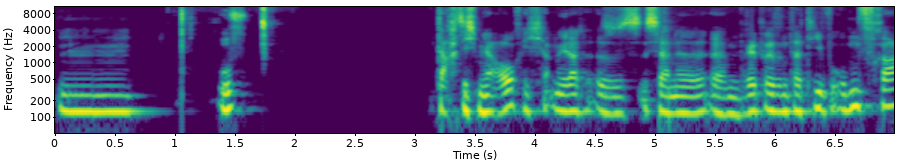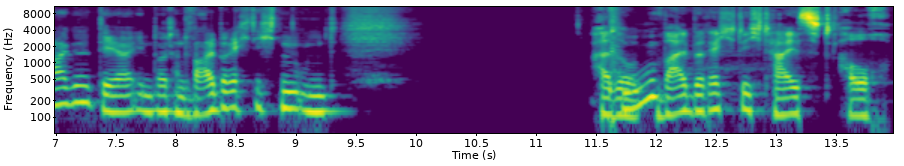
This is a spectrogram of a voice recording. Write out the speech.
Mm, Uff. Dachte ich mir auch. Ich habe mir gedacht, also es ist ja eine ähm, repräsentative Umfrage der in Deutschland Wahlberechtigten und Also Puh. wahlberechtigt heißt auch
